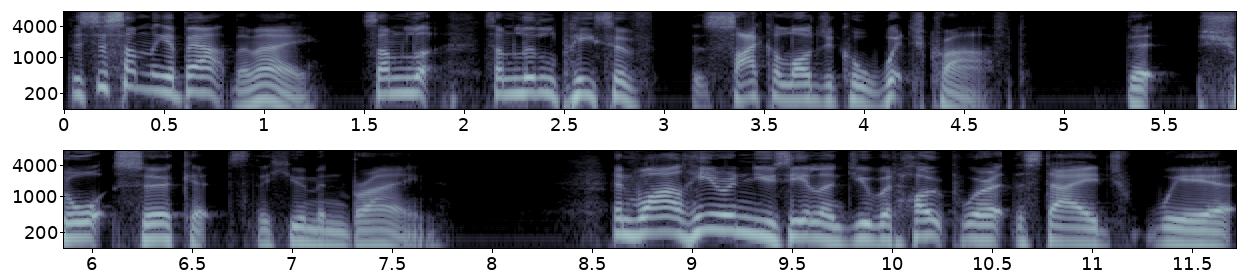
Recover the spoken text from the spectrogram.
There's just something about them, eh? Some li- some little piece of psychological witchcraft that short circuits the human brain. And while here in New Zealand you would hope we're at the stage where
